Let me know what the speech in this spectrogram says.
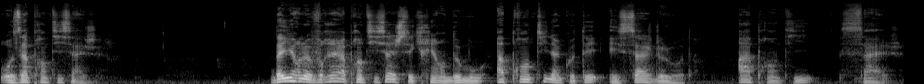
aux apprentissages D'ailleurs, le vrai apprentissage s'écrit en deux mots, apprenti d'un côté et sage de l'autre. Apprenti, sage.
